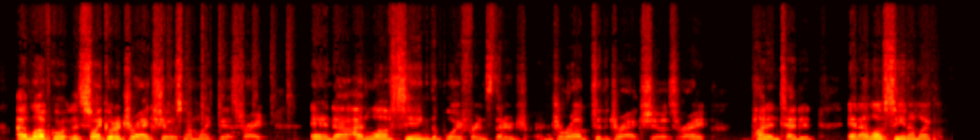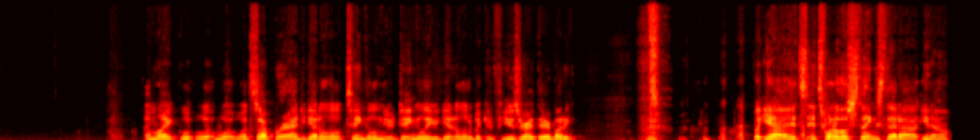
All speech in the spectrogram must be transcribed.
I love going. So I go to drag shows and I'm like this, right? And uh, I love seeing the boyfriends that are dr- drugged to the drag shows, right? Pun intended. And I love seeing. I'm like, I'm like, what, what, what's up, Brad? You got a little tingle in your dingle. You're getting a little bit confused right there, buddy. but yeah, it's it's one of those things that uh, you know,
